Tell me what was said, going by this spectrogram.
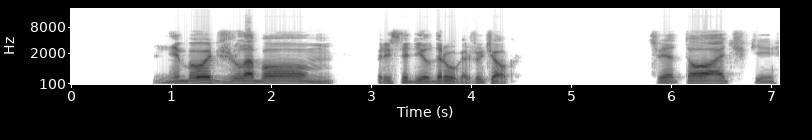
— Не будь жлобом, — пристыдил друга жучок. — Цветочки.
